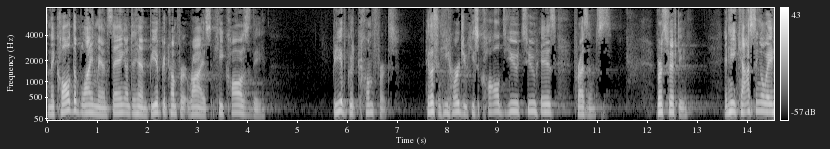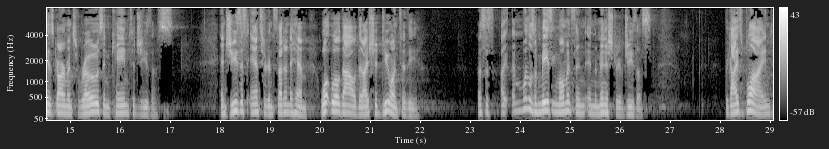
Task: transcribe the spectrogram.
And they called the blind man, saying unto him, Be of good comfort, rise, he calls thee. Be of good comfort. Hey, listen, he heard you. He's called you to his presence. Verse 50 And he, casting away his garments, rose and came to Jesus. And Jesus answered and said unto him, What wilt thou that I should do unto thee? This is one of those amazing moments in, in the ministry of Jesus. The guy's blind,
